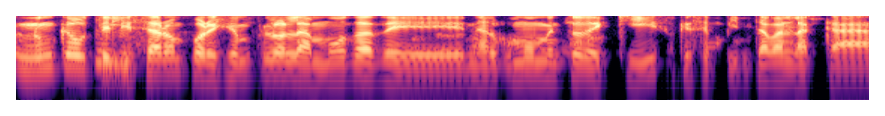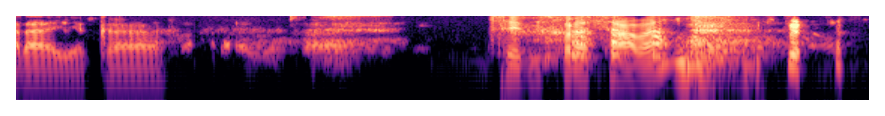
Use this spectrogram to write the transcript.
nunca utilizaron, por ejemplo, la moda de en algún momento de Kiss que se pintaban la cara y acá se disfrazaban.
